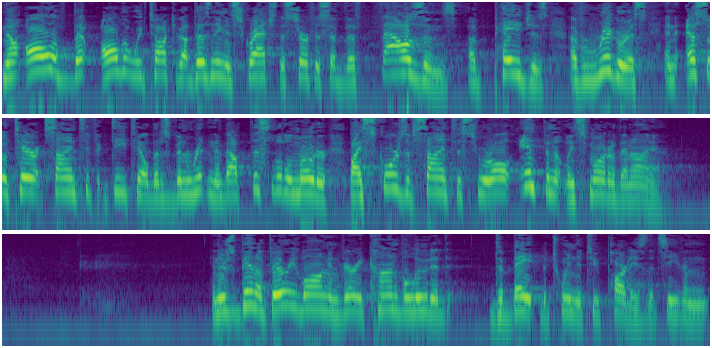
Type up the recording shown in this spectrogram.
Now all of that, all that we've talked about doesn't even scratch the surface of the thousands of pages of rigorous and esoteric scientific detail that has been written about this little motor by scores of scientists who are all infinitely smarter than I am. And there's been a very long and very convoluted debate between the two parties that's even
